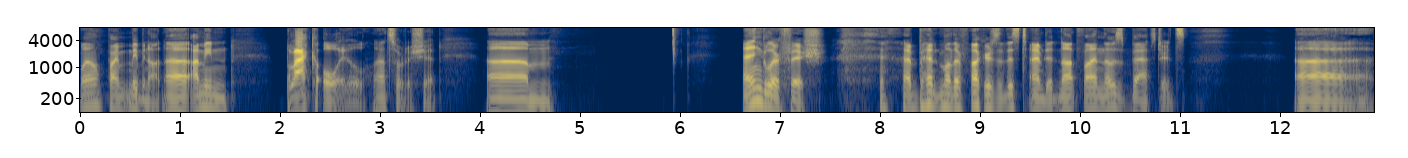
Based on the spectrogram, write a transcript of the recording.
Well, maybe not. Uh, I mean, black oil, that sort of shit. Um, anglerfish. I bet motherfuckers at this time did not find those bastards. Uh,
